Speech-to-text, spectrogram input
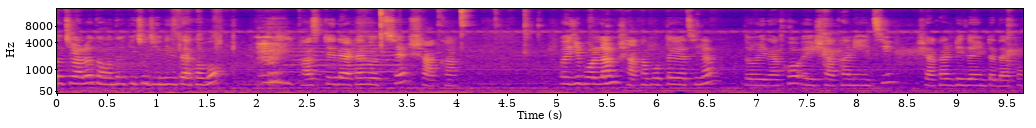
তো চলো তোমাদের কিছু জিনিস দেখাবো। ফার্স্টে দেখাই হচ্ছে শাখা। ওই যে বললাম, শাখা পড়তে গেছিলাম। তো এই দেখো, এই শাখা নিয়েছি। শাখার ডিজাইনটা দেখো।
